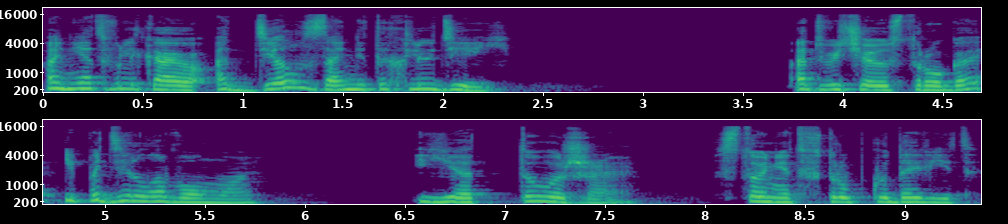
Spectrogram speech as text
а не отвлекаю от дел занятых людей. Отвечаю строго и по-деловому. «Я тоже», — стонет в трубку Давид.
